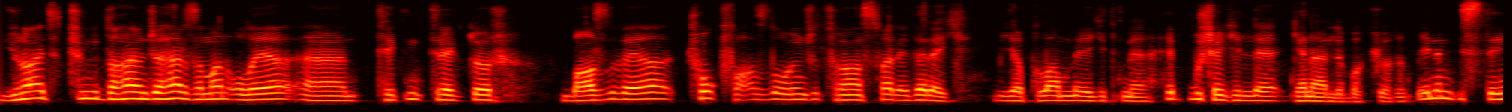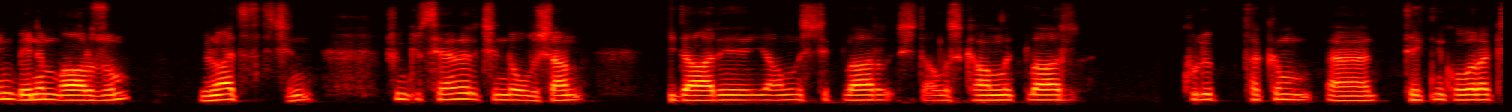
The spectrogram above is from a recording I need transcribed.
United çünkü daha önce her zaman olaya e, teknik direktör bazlı veya çok fazla oyuncu transfer ederek bir yapılanmaya gitme. Hep bu şekilde genelde bakıyordu. Benim isteğim, benim arzum United için. Çünkü seneler içinde oluşan idari yanlışlıklar, işte alışkanlıklar, kulüp, takım, e, teknik olarak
